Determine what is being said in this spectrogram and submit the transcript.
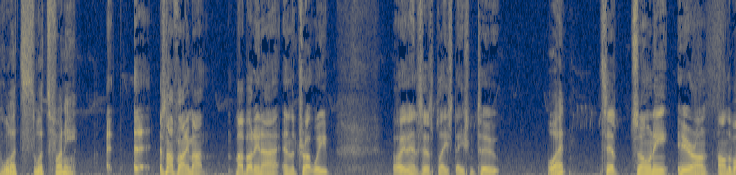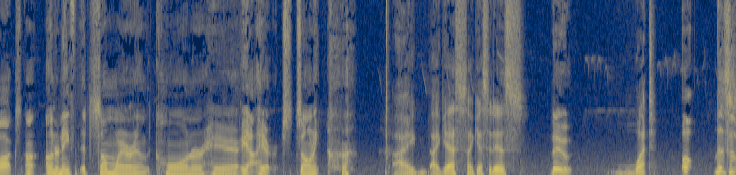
what's What's funny? it's not funny. My my buddy and I in the truck, we, well, I think it says PlayStation 2. What? It says Sony here on, on the box. Uh, underneath, it's somewhere in the corner here. Yeah, here, Sony. I I guess. I guess it is. Dude, What? This is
